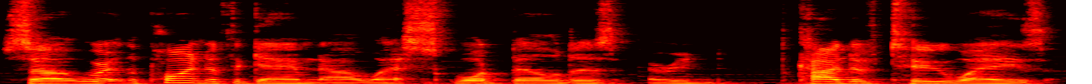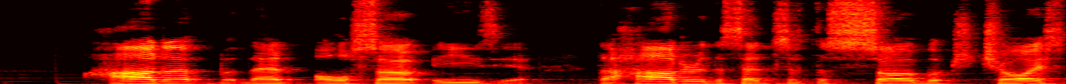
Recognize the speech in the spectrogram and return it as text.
So we're at the point of the game now where squad builders are in kind of two ways harder, but then also easier. They're harder in the sense of there's so much choice,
